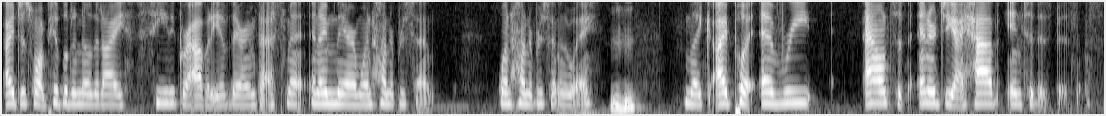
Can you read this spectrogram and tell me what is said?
I just want people to know that i see the gravity of their investment and i'm there 100% 100% of the way. Mm-hmm. like i put every ounce of energy i have into this business.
